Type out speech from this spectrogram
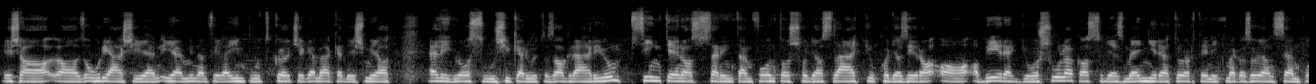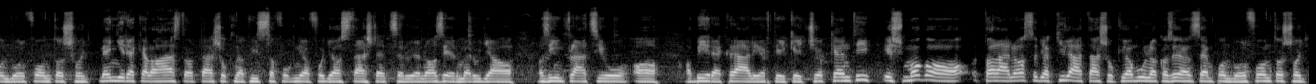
és a, az óriási ilyen, ilyen mindenféle input költségemelkedés miatt elég rosszul sikerült az agrárium. Szintén az szerintem fontos, hogy azt látjuk, hogy azért a, a, a bérek gyorsulnak, az, hogy ez mennyire történik meg, az olyan szempontból fontos, hogy mennyire kell a háztartásoknak visszafogni a fogyasztást egyszerűen azért, mert ugye a, az infláció a a bérek reálértékét csökkenti, és maga talán az, hogy a kilátások javulnak, az olyan szempontból fontos, hogy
